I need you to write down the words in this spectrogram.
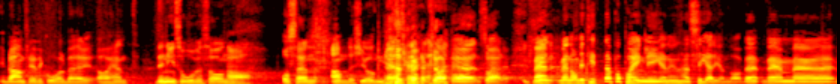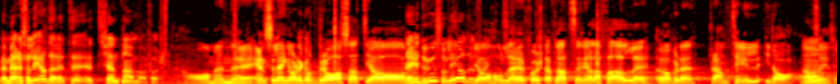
ibland Fredrik Åhlberg, det har hänt, Denise Ovesson. Ja. Och sen Anders Ljung. Självklart, eh, så är det. Men, men om vi tittar på poängligan i den här serien då. Vem, vem, eh, vem är det som leder? Ett, ett känt namn va, först? Ja, men eh, än så länge har det gått bra så att jag... Det är du som leder Jag faktiskt. håller första platsen i alla fall eh, över det fram till idag, om man säger så.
